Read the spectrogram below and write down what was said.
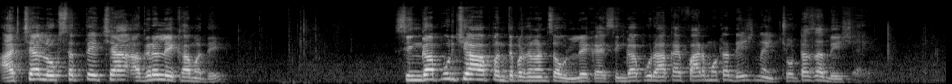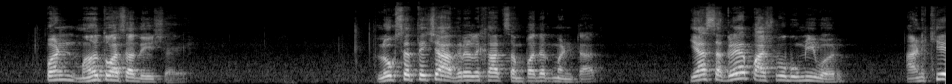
आजच्या लोकसत्तेच्या अग्रलेखामध्ये सिंगापूरच्या पंतप्रधानांचा उल्लेख आहे. सिंगापूर हा काय फार मोठा देश नाही छोटासा देश आहे. पण महत्त्वाचा देश आहे. लोकसत्तेच्या अग्रलेखात संपादक म्हणतात या सगळ्या पार्श्वभूमीवर आणखी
